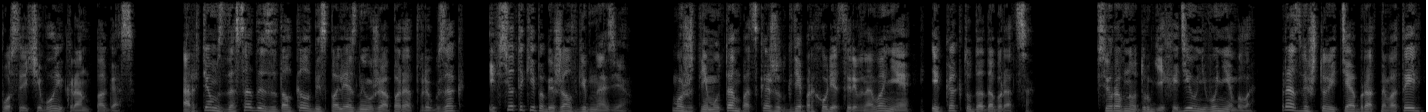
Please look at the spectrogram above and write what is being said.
после чего экран погас. Артем с досады затолкал бесполезный уже аппарат в рюкзак и все-таки побежал в гимназию. Может, ему там подскажут, где проходят соревнования и как туда добраться. Все равно других идей у него не было, разве что идти обратно в отель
